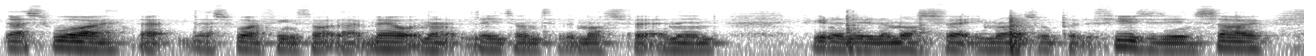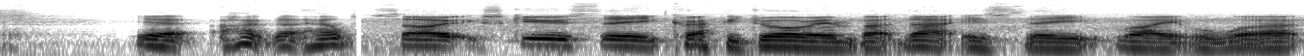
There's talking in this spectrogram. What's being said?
that's why that that's why things like that melt, and that leads on to the MOSFET. And then if you're going to do the MOSFET, you might as well put the fuses in. So yeah, I hope that helps. So excuse the crappy drawing, but that is the way it will work.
